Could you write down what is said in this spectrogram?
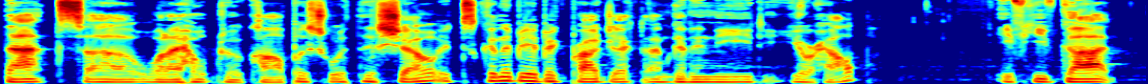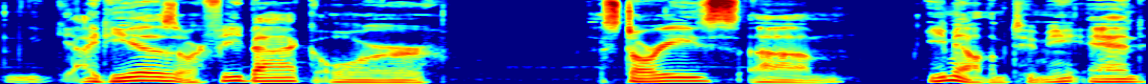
that's uh, what I hope to accomplish with this show. It's going to be a big project. I'm going to need your help. If you've got ideas or feedback or stories, um, email them to me. And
